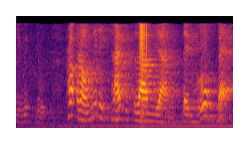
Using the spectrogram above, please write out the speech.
ชีวิตอยู่ เพราะเราไม่ได้ใช้อิสลามอย่างเต็มรูปแบบ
